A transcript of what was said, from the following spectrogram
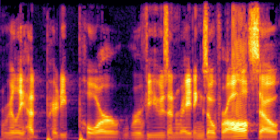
really had pretty poor reviews and ratings overall. So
